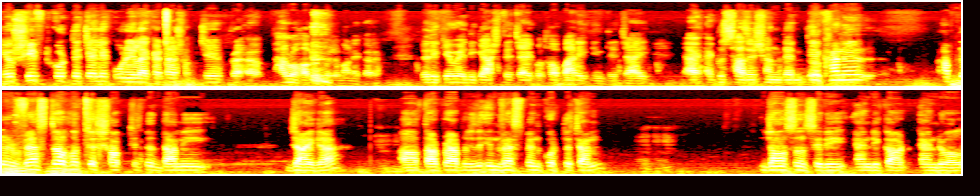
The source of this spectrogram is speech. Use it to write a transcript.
কেউ শিফট করতে চাইলে কোন এলাকাটা সবচেয়ে ভালো হবে বলে মনে করেন যদি কেউ এদিকে আসতে চায় কোথাও বাড়ি কিনতে চায় একটু সাজেশন দেন এখানের আপনার ভেস্টাল হচ্ছে সবচেয়ে দামি জায়গা। তারপর আপনি যদি ইনভেস্টমেন্ট করতে চান। জনসন সিটি অ্যান্ডিকার্ট অ্যান্ডওয়াল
